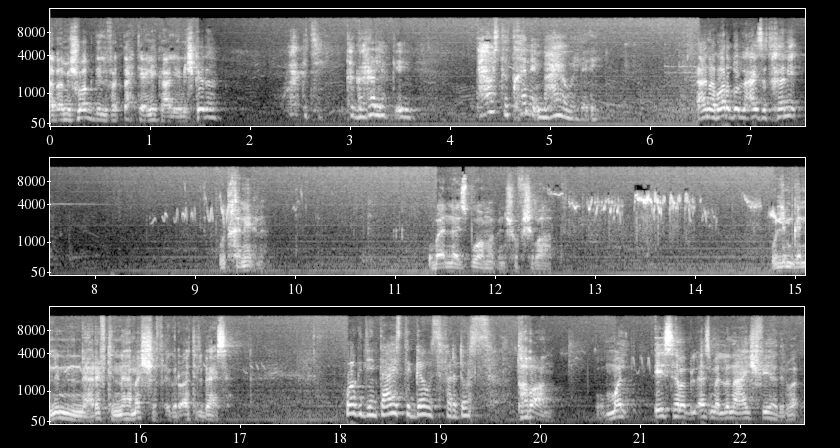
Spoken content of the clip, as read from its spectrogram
ابقى مش وجدي اللي فتحت عينيك عليه مش كده؟ وجدي انت جرالك إيه؟ انت عاوز تتخانق معايا ولا إيه؟ أنا برضو اللي عايز اتخانق؟ واتخانقنا. وبقالنا أسبوع ما بنشوفش بعض. واللي مجنني إني عرفت إنها ماشية في إجراءات البعثة. وجدي أنت عايز تتجوز فردوس؟ طبعا. أمال إيه سبب الأزمة اللي أنا عايش فيها دلوقتي؟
